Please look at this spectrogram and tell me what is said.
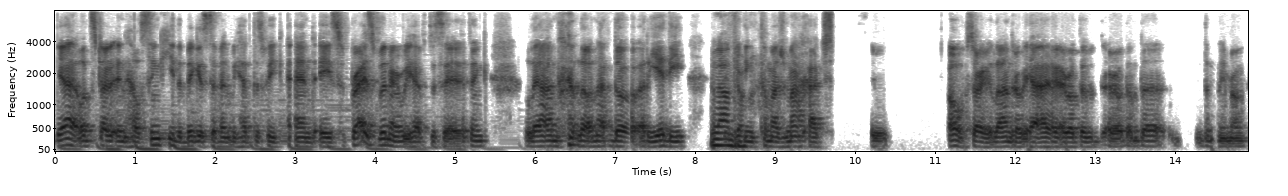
Yeah, let's start in Helsinki, the biggest event we had this week, and a surprise winner, we have to say. I think Leon, Leonardo Riedi Leandro. Tomasz Machac. Oh, sorry, Leandro. Yeah, I, I wrote the I wrote on the the name wrong.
